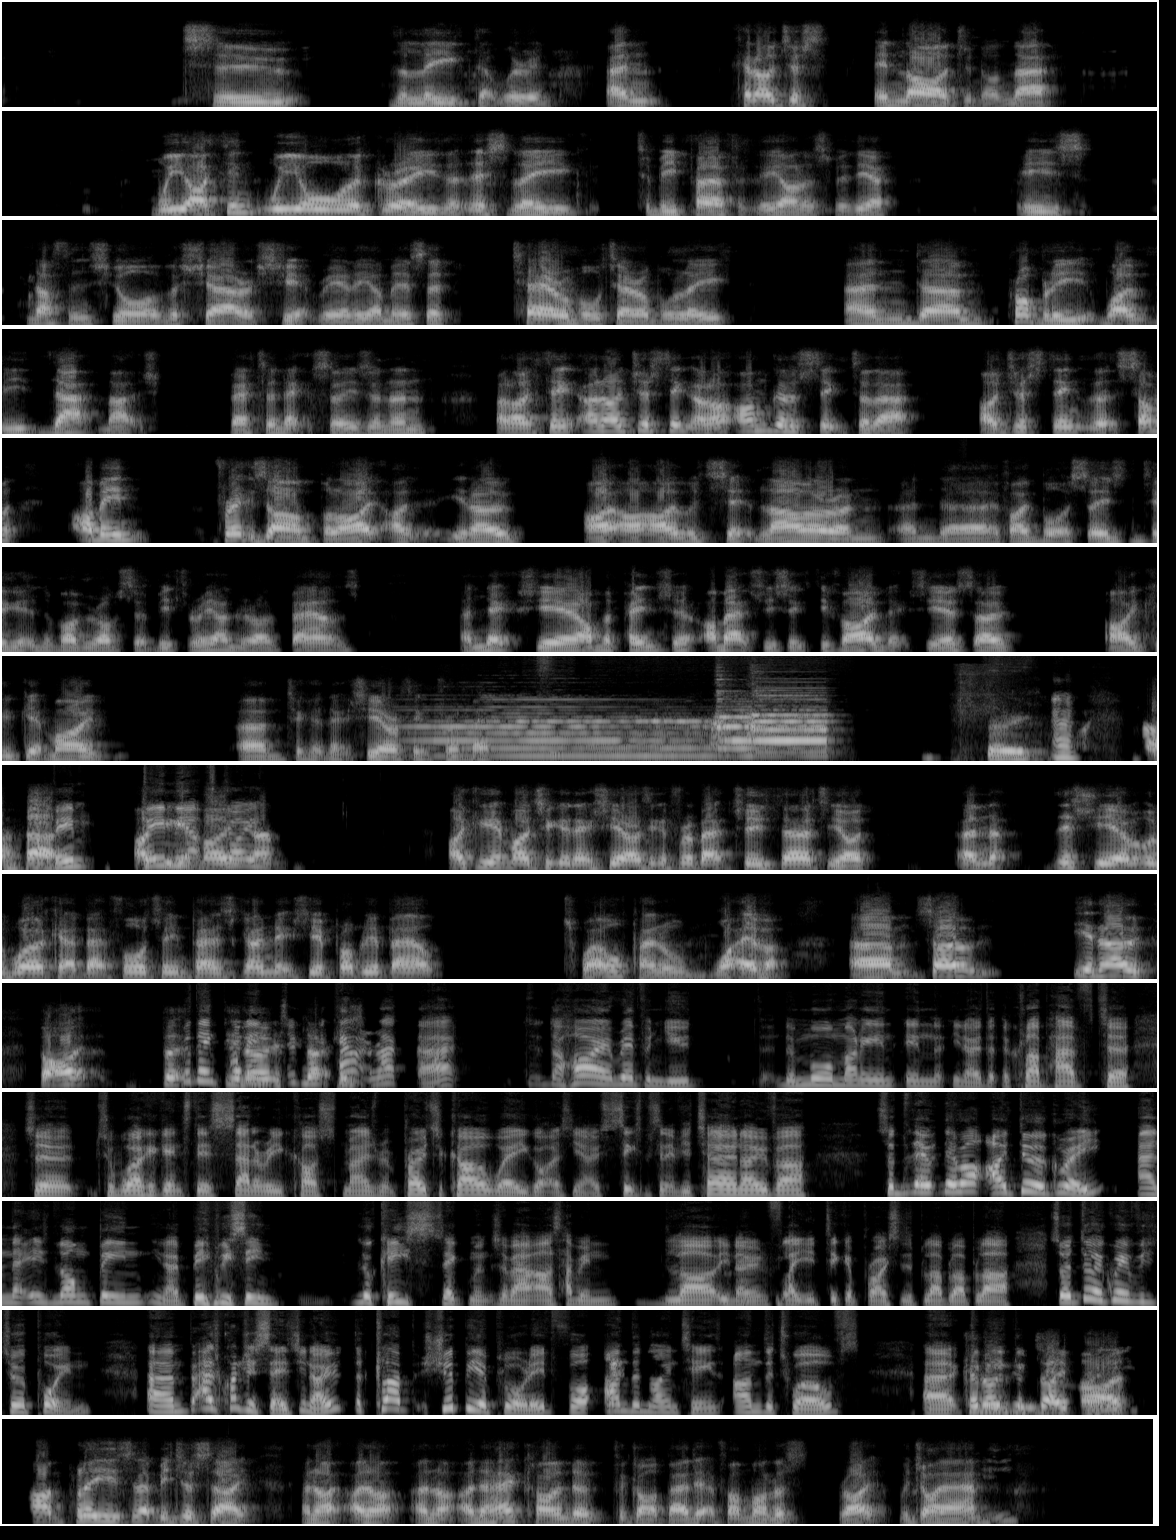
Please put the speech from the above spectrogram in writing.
to the league that we're in. And can I just enlarge on that? We, I think we all agree that this league, to be perfectly honest with you, is nothing short of a shower of shit, really. I mean, it's a terrible, terrible league and um, probably won't be that much better next season. And and I think, and I just think, and I, I'm going to stick to that. I just think that some, I mean, for example, I, I, you know, I, I, I would sit lower, and and uh, if I bought a season ticket in the Bobby Robson, it'd be three hundred pounds. And next year, I'm a pension. I'm actually sixty five next year, so I could get my um, ticket next year. I think for a bet. So, beam, beam me up, my, um, I could get my ticket next year. I think for about two thirty odd, and this year it would work out about fourteen pounds to go. Next year, probably about twelve panel, whatever. Um, so you know, but I, but, but then you know, to, not, to counteract that, the higher revenue, the more money in, in you know that the club have to to to work against this salary cost management protocol, where you got you know six percent of your turnover. So there, there are. I do agree, and there is long been you know BBC look east segments about us having la, you know inflated ticket prices blah blah blah. So i do agree with you to a point. Um, but as Cruncher says you know the club should be applauded for under 19s under 12s uh, can i just say Mark, i'm pleased let me just say and I, and I and I and I had kind of forgot about it if i'm honest right which i am. Mm-hmm.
